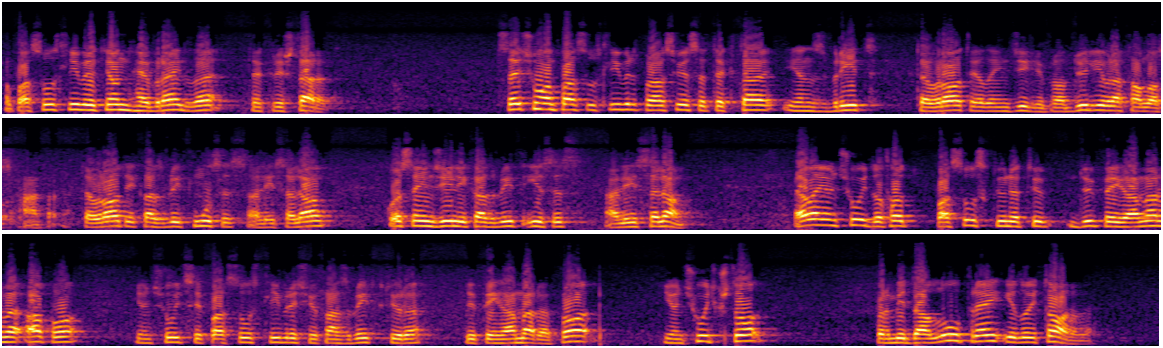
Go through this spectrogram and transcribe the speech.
Po pasus librit janë hebrejtë dhe të krishterët. Pse quhen pasus librit për arsye se te këta janë zbrit Tevrati edhe Inxhili, pra dy libra të Allahut subhanahu wa taala. Tevrati i ka zbrit Muses alejhi selam, kurse Inxhili i ka zbrit Ises alejhi selam. Edhe janë quajt do thotë pasus këtyne dy dy pejgamberëve apo janë quajt si pasus librit që ju kanë zbrit këtyre dy pejgamberëve. Pra janë quajt kështu për mi dallu prej idhujtarëve.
